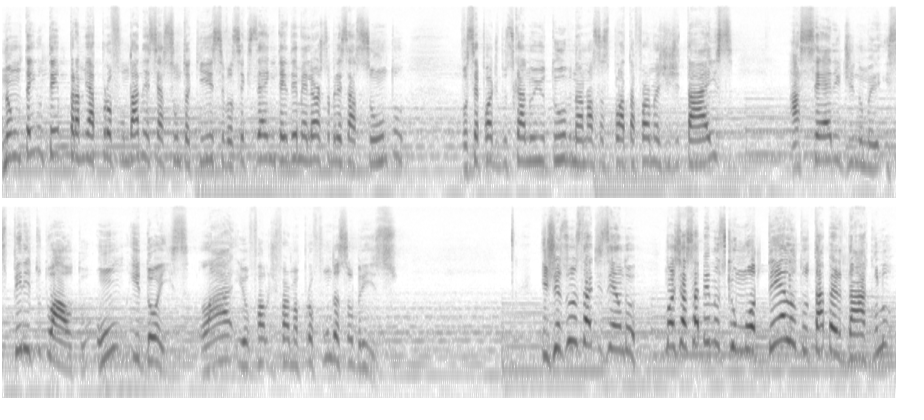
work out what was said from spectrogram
Não tenho tempo para me aprofundar nesse assunto aqui. Se você quiser entender melhor sobre esse assunto, você pode buscar no YouTube, nas nossas plataformas digitais, a série de Espírito do Alto 1 e 2. Lá eu falo de forma profunda sobre isso. E Jesus está dizendo: nós já sabemos que o modelo do tabernáculo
